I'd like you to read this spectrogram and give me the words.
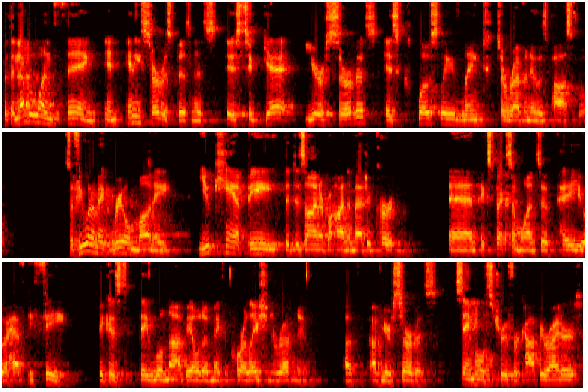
but the number one thing in any service business is to get your service as closely linked to revenue as possible. So if you want to make real money, you can't be the designer behind the magic curtain and expect someone to pay you a hefty fee because they will not be able to make a correlation to revenue of, of your service. Same holds true for copywriters,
